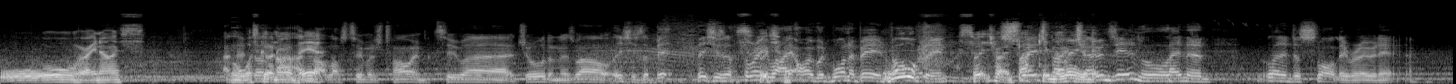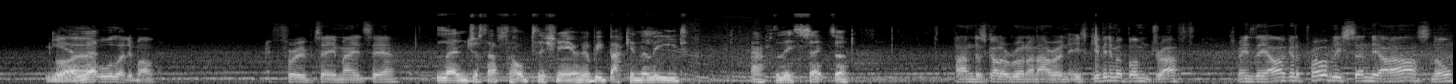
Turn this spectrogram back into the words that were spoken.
Oh, very nice. They've what's going on here? Not lost too much time to uh, Jordan as well. This is a bit. This is a three-way I would want to be involved in. Switchback back in the lead. Jonesy and Lennon. Lennon just slightly ruin it. But, Yeah, uh, let, we'll let him on. Through teammates here. Lennon just has to hold position here. He'll be back in the lead after this sector. Panda's got to run on Aaron. He's giving him a bump draft, which means they are going to probably send it on Arsenal.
